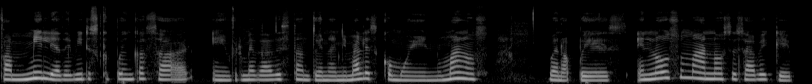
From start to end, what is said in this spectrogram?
familia de virus que pueden causar enfermedades tanto en animales como en humanos. Bueno, pues en los humanos se sabe que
